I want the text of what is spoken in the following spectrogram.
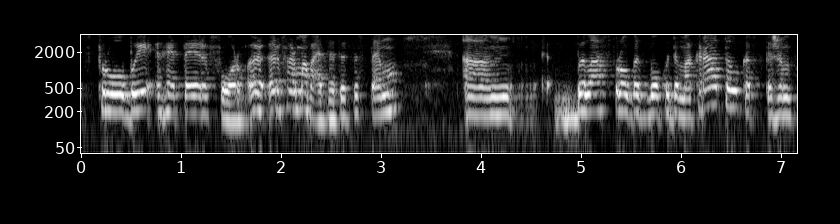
спробы гэтай рэформ рэфармаваць эту сістэму. Была спроба з боку дэмакратаў каб скажем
